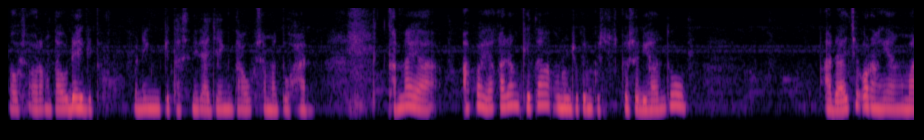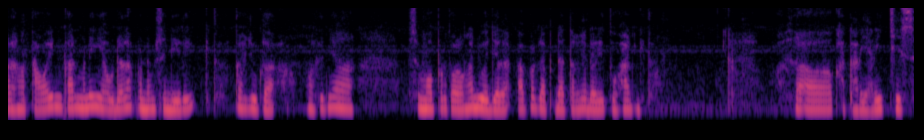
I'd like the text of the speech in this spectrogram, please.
nggak usah orang tahu deh gitu. Mending kita sendiri aja yang tahu sama Tuhan. Karena ya apa ya kadang kita menunjukin kesedihan tuh ada aja orang yang malah ngetawain kan. Mending ya udahlah pendem sendiri gitu. Toh juga maksudnya semua pertolongan juga jalan apa datangnya dari Tuhan gitu. Soal kata Ria Ricis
